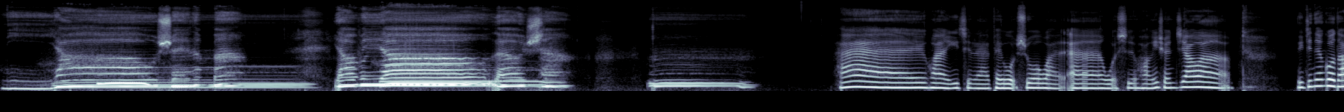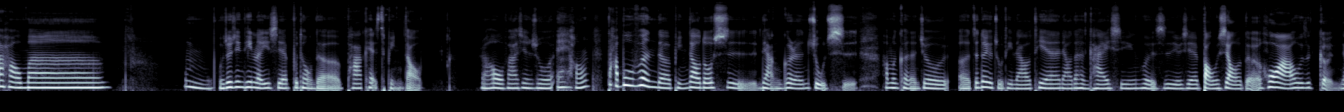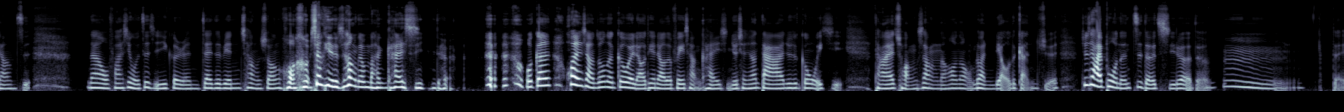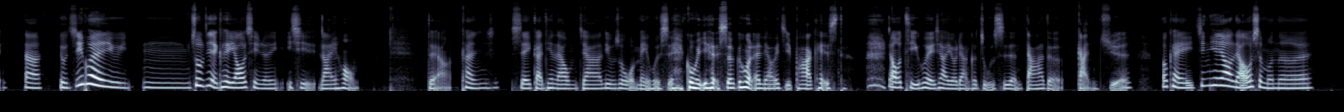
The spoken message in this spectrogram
你要睡了吗？要不要留下？嗯，嗨，欢迎一起来陪我说晚安，我是黄一璇娇啊。你今天过得好吗？嗯，我最近听了一些不同的 podcast 频道。然后我发现说，哎，好像大部分的频道都是两个人主持，他们可能就呃针对一个主题聊天，聊得很开心，或者是有些爆笑的话或是梗这样子。那我发现我自己一个人在这边唱双簧，好像也唱得蛮开心的。我跟幻想中的各位聊天聊得非常开心，就想象大家就是跟我一起。躺在床上，然后那种乱聊的感觉，就是还颇能自得其乐的。嗯，对。那有机会，嗯，说不定也可以邀请人一起来吼。对啊，看谁改天来我们家，例如说我妹或谁过夜的时候，跟我来聊一集 podcast，让我体会一下有两个主持人搭的感觉。OK，今天要聊什么呢？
